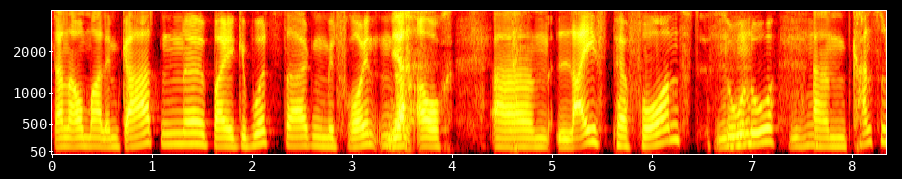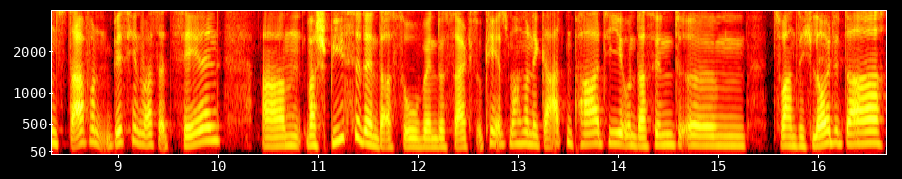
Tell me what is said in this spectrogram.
dann auch mal im Garten äh, bei Geburtstagen mit Freunden Ja. dann auch ähm, live performst, solo. Ähm, kannst du uns davon ein bisschen was erzählen? Ähm, was spielst du denn da so, wenn du sagst, okay, jetzt machen wir eine Gartenparty und da sind ähm, 20 Leute da,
